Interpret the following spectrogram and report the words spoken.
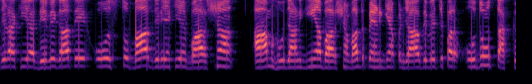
ਜਿਹੜਾ ਕੀ ਹੈ, ਦੇਵੇਗਾ ਤੇ ਉਸ ਤੋਂ ਬਾਅਦ ਜਿਹੜੀਆਂ ਕੀ ਹੈ, ਬਾਰਿਸ਼ਾਂ ਆਮ ਹੋ ਜਾਣਗੀਆਂ, ਬਾਰਿਸ਼ਾਂ ਵੱਧ ਪੈਣਗੀਆਂ ਪੰਜਾਬ ਦੇ ਵਿੱਚ, ਪਰ ਉਦੋਂ ਤੱਕ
